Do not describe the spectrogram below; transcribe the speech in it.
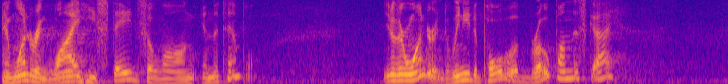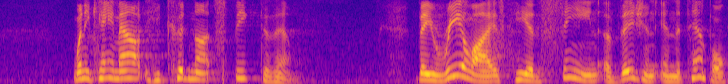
and wondering why he stayed so long in the temple. You know, they're wondering do we need to pull the rope on this guy? When he came out, he could not speak to them they realized he had seen a vision in the temple,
